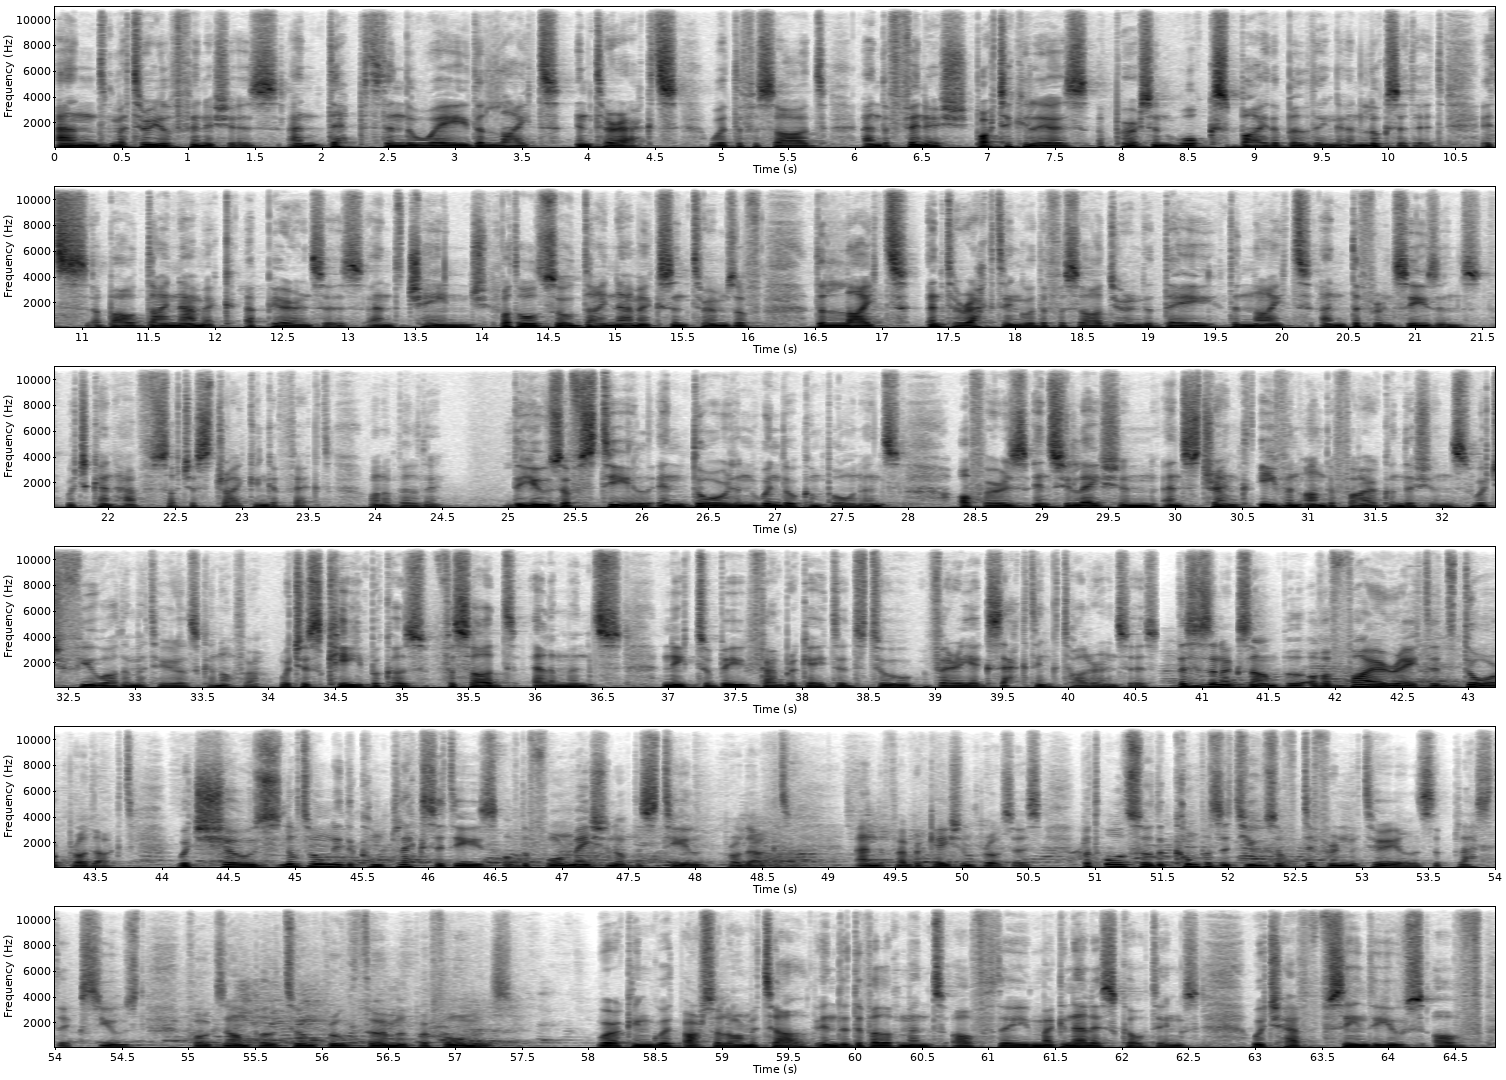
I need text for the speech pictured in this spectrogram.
and material finishes and depth in the way the light interacts with the facade and the finish, particularly as a person walks by the building and looks at it. It's about dynamic appearances and change, but also dynamics in terms of the light interacting with the facade during the day, the night, and different seasons, which can have such a striking effect on a building. The use of steel in door and window components offers insulation and strength even under fire conditions, which few other materials can offer, which is key because facade elements need to be fabricated to very exacting tolerances. This is an example of a fire-rated door product, which shows not only the complexities of the formation of the steel product, and the fabrication process, but also the composite use of different materials, the plastics used, for example, to improve thermal performance. Working with ArcelorMittal in the development of the Magnelis coatings, which have seen the use of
